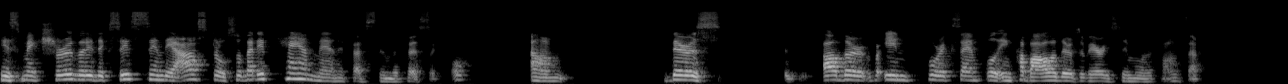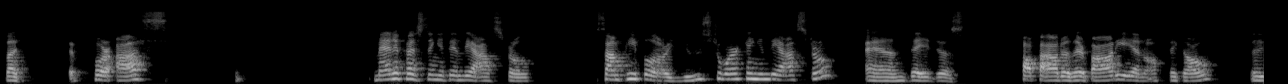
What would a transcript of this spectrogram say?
is make sure that it exists in the astral so that it can manifest in the physical. Um, there's other in for example in kabbalah there's a very similar concept. But for us manifesting it in the astral some people are used to working in the astral and they just pop out of their body and off they go. Uh,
